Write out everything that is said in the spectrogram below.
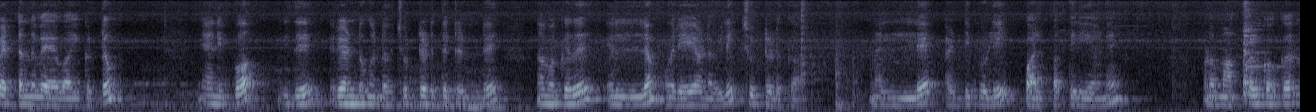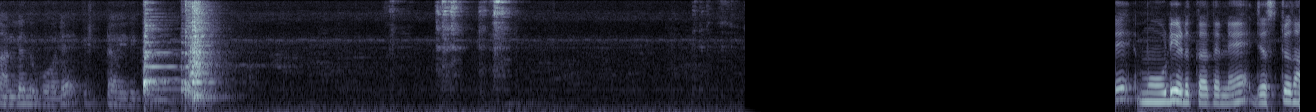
പെട്ടെന്ന് വേവായി കിട്ടും. ഞാനിപ്പോൾ ഇത് രണ്ടും കണ്ടോ? ചുട്ടെടുത്തിട്ടുണ്ട്. നമുക്കിത് എല്ലാം ഒരേ അളവിൽ ചുട്ടെടുക്കാം. നല്ല അടിപൊളി പാൽപ്പത്തിരിയാണ്. നമ്മുടെ മക്കൾക്കൊക്കെ നല്ലതുപോലെ ഇഷ്ടമായിരിക്കും മൂടിയെടുത്താൽ തന്നെ ജസ്റ്റ് ഒന്ന്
